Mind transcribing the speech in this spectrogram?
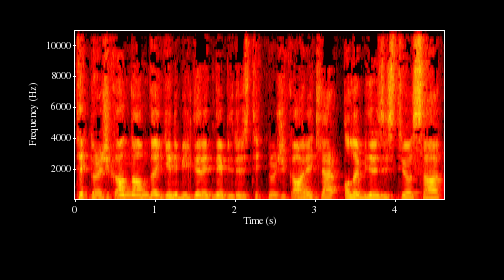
teknolojik anlamda yeni bilgiler edinebiliriz. Teknolojik aletler alabiliriz istiyorsak.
